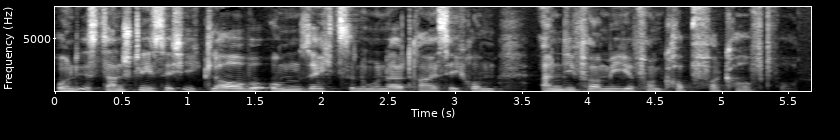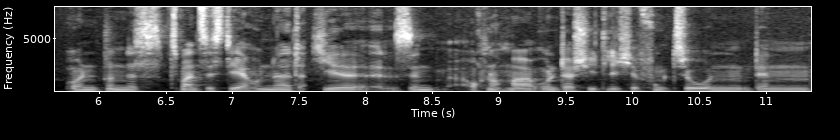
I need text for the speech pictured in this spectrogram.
und ist dann schließlich, ich glaube, um 1630 rum an die Familie von Kropf verkauft worden. Und das 20. Jahrhundert, hier sind auch nochmal unterschiedliche Funktionen denn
